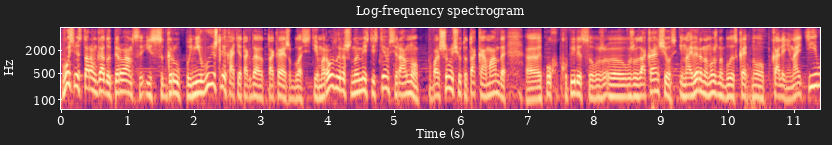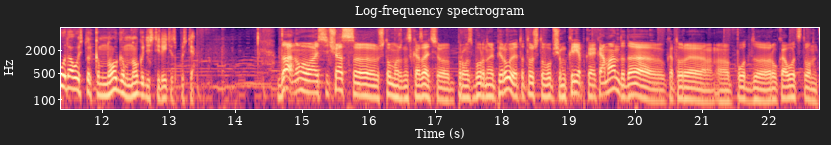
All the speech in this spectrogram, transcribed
В 82 году перуанцы из группы не вышли, хотя тогда такая же была система розыгрыша, но вместе с тем все равно, по большому счету, та команда, э, эпоха Купилиса уже, э, уже заканчивалась, и, наверное, нужно было искать новое поколение. Найти его удалось только много-много десятилетий спустя. Да, ну а сейчас э, что можно сказать э, про сборную Перу? Это то, что, в общем, крепкая команда, да, которая э, под руководством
